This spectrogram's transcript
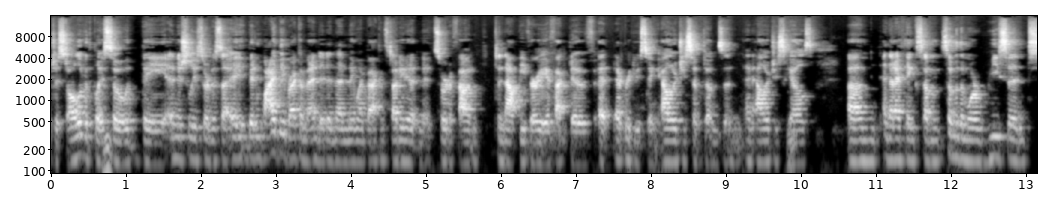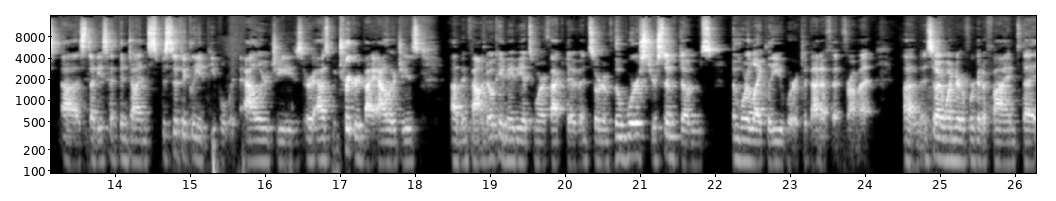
just all over the place. So they initially sort of said it had been widely recommended, and then they went back and studied it, and it sort of found to not be very effective at, at reducing allergy symptoms and, and allergy scales. Um, and then I think some some of the more recent uh, studies have been done specifically in people with allergies or asthma triggered by allergies, um, and found okay maybe it's more effective. And sort of the worse your symptoms, the more likely you were to benefit from it. Um, and so I wonder if we're going to find that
